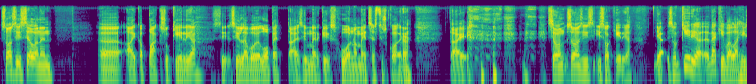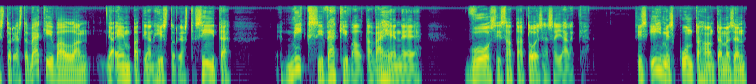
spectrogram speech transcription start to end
Se on siis sellainen ö, aika paksu kirja. sillä voi lopettaa esimerkiksi huono metsästyskoiran. Tai se, on, se on siis iso kirja. Ja se on kirja väkivallan historiasta, väkivallan ja empatian historiasta. Siitä, miksi väkivalta vähenee vuosisata toisensa jälkeen. Siis ihmiskuntahan on tämmöisen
